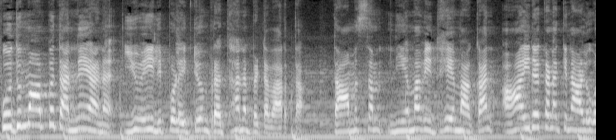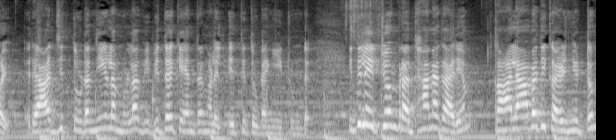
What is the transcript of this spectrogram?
പൊതുമാപ്പ് തന്നെയാണ് യു എയിൽ ഇപ്പോൾ ഏറ്റവും പ്രധാനപ്പെട്ട വാർത്ത. താമസം നിയമവിധേയമാക്കാൻ ആയിരക്കണക്കിന് ആളുകൾ രാജ്യത്തുടനീളമുള്ള വിവിധ കേന്ദ്രങ്ങളിൽ എത്തിത്തുടങ്ങിയിട്ടുണ്ട്. ഇതിൽ ഏറ്റവും പ്രധാന കാര്യം കാലാവധി കഴിഞ്ഞിട്ടും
